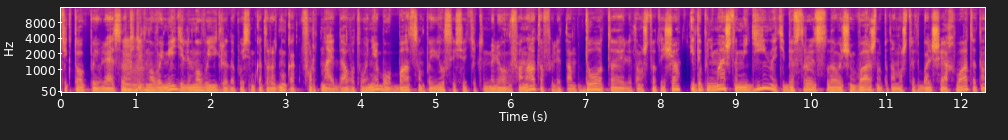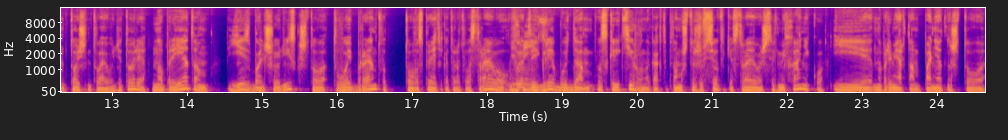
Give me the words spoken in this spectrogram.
TikTok появляется, mm-hmm. какие-то новые медиа или новые игры, допустим, которые, ну, как Fortnite, да, вот его не было, бац, он появился, все эти там, миллионы фанатов, или там Dota, или там что-то еще. И ты понимаешь, что медийно тебе встроиться туда очень важно, потому что это большие охваты, там точно твоя аудитория, но при этом есть большой риск, что твой бренд, вот то восприятие, которое ты выстраивал, Изменится. в этой игре будет, да, скорректировано как-то, потому что же все-таки встраиваешься в механику, и, например, там понятно, что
